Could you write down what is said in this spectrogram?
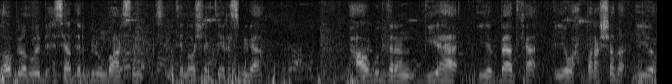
Laba bilood way bixisay haddeer bilunbaa harsan. Intay noo sheegtay rasmiga ah waxaa ugu daran biyaha iyo baadka iyo waxbarashada iyo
